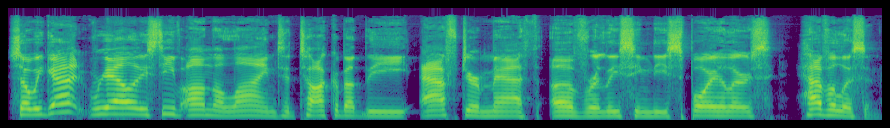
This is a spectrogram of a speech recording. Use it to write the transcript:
So we got Reality Steve on the line to talk about the aftermath of releasing these spoilers. Have a listen.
